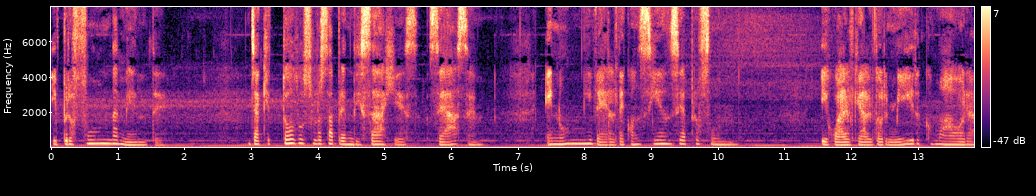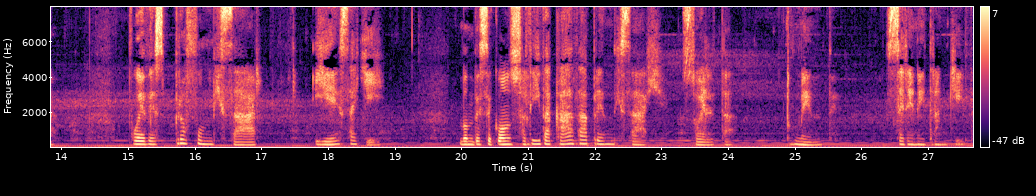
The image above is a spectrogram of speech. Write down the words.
y profundamente, ya que todos los aprendizajes se hacen en un nivel de conciencia profundo, igual que al dormir como ahora, puedes profundizar y es allí donde se consolida cada aprendizaje. Suelta tu mente serena y tranquila.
